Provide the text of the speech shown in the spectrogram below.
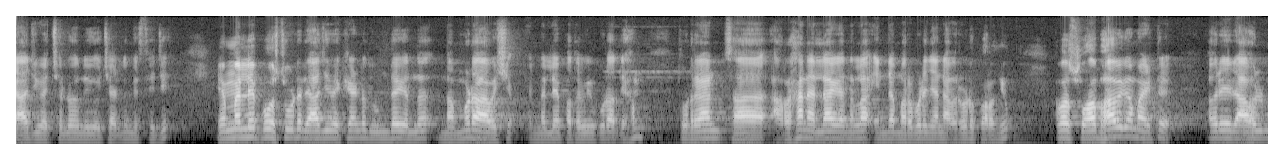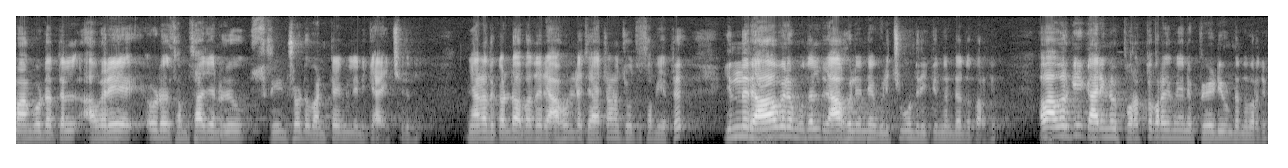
രാജിവെച്ചല്ലോ എന്ന് ചോദിച്ചായിരുന്നു message. M L A post കൂടെ രാജിവെക്കേണ്ടതുണ്ട് എന്ന് നമ്മുടെ ആവശ്യം. എം എൽ എ പദവിയിൽ കൂടെ അദ്ദേഹം തുടരാൻ അർഹനല്ല എന്നുള്ള എന്റെ മറുപടി ഞാൻ അവരോട് പറഞ്ഞു. അപ്പോൾ സ്വാഭാവികമായിട്ട് അവർ രാഹുൽ മാങ്കൂട്ടത്തിൽ അവരെയോട് സംസാരിച്ചൊരു സ്ക്രീൻഷോട്ട് വൺ ടൈമിൽ എനിക്ക് അയച്ചിരുന്നു. ഞാനത് കണ്ടു. അപ്പോൾ അത് രാഹുലിന്റെ ചാറ്റാണെന്ന് ചോദിച്ച സമയത്ത് ഇന്ന് രാവിലെ മുതൽ രാഹുൽ എന്നെ വിളിച്ചുകൊണ്ടിരിക്കുന്നുണ്ടെന്ന് പറഞ്ഞു. അപ്പോൾ അവർക്ക് ഈ കാര്യങ്ങൾ പുറത്തു പറയുന്നതിന് പേടിയുണ്ടെന്ന് പറഞ്ഞു.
